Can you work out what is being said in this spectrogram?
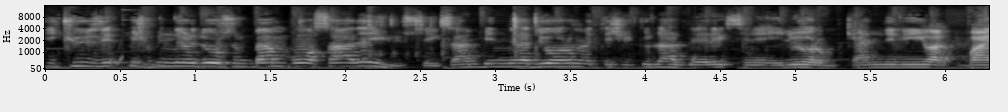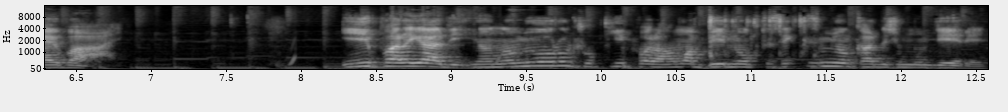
270 bin lira diyorsun ben buna sadece 180 bin lira diyorum ve teşekkürler diyerek seni eliyorum. Kendine iyi bak bay bay. İyi para geldi inanamıyorum çok iyi para ama 1.8 milyon kardeşim bunun değeri.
